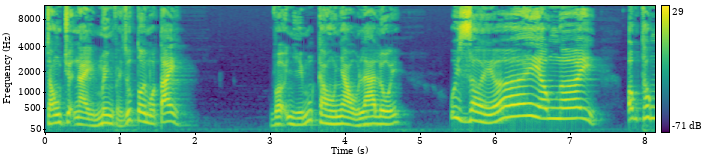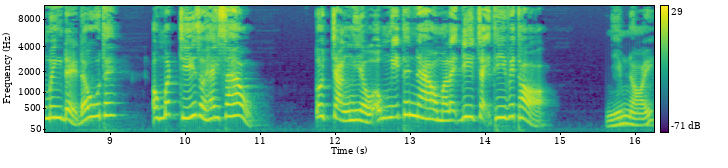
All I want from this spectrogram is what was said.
trong chuyện này mình phải giúp tôi một tay. Vợ nhím cầu nhau la lối, ôi giời ơi, ông ơi, ông thông minh để đâu thế? Ông mất trí rồi hay sao? Tôi chẳng hiểu ông nghĩ thế nào mà lại đi chạy thi với thỏ. Nhím nói,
